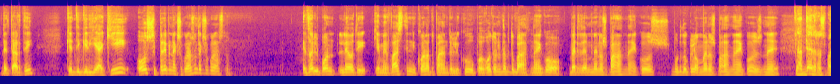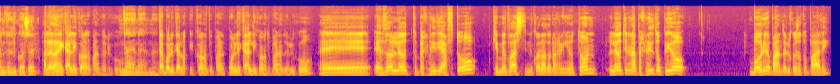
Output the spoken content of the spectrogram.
Δετάρτη, και την Κυριακή όσοι πρέπει να ξεκουραστούν θα ξεκουραστούν. Εδώ λοιπόν λέω ότι και με βάση την εικόνα του Πανατολικού που εγώ τον είδα με τον Παναθηναϊκό, μπερδεμένος Παναθηναϊκός, μπουρδοκλωμένο Παναθηναϊκός, ναι. Αντέδρασε ο Πανετολικό, ε. Αλλά ήταν καλή εικόνα του Πανατολικού. Ναι, ναι, ναι. Ήταν πολύ, καλό, εικόνα του, Πανε- πολύ καλή εικόνα του Πανατολικού. Ε, εδώ λέω ότι το παιχνίδι αυτό και με βάση την εικόνα των αγρινιωτών, λέω ότι είναι ένα παιχνίδι το οποίο μπορεί ο Πανατολικός να το πάρει.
